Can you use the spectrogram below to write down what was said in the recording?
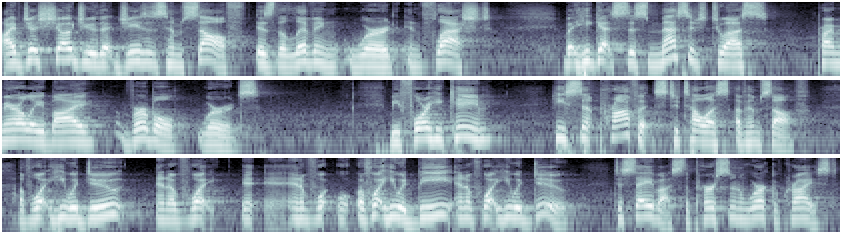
I've just showed you that Jesus himself is the living word in enfleshed, but he gets this message to us primarily by verbal words. Before he came, he sent prophets to tell us of himself, of what he would do and of what and of what, of what he would be and of what he would do to save us, the person and work of Christ.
